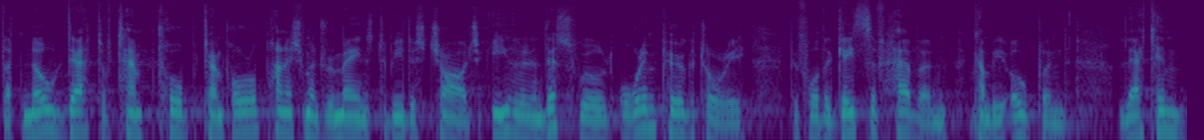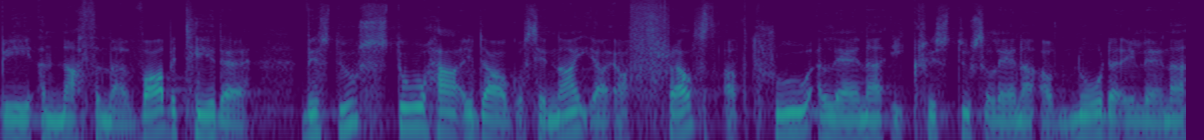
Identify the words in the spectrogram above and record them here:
that no debt of temporal punishment remains to be discharged either in this world or in purgatory before the gates of heaven can be opened, let him be anathema. Hva betyr det? Hvis du står her i dag og sier nei, jeg er frelst av tro alene, i Kristus alene, av nåde alene,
